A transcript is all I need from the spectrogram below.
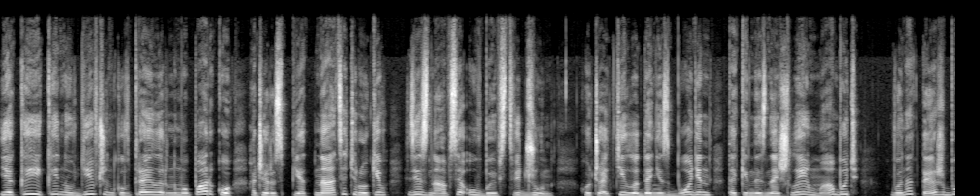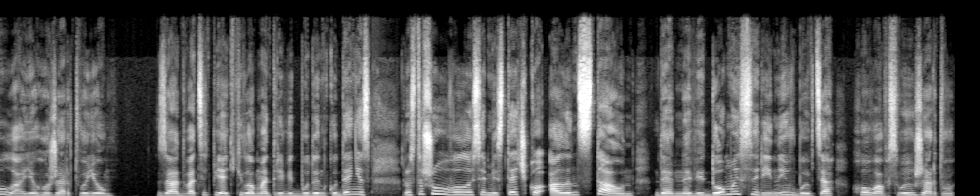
який кинув дівчинку в трейлерному парку, а через 15 років зізнався у вбивстві Джун. Хоча тіло Деніс Бодін так і не знайшли, мабуть, вона теж була його жертвою. За 25 кілометрів від будинку Деніс розташовувалося містечко Аленстаун, де невідомий серійний вбивця ховав своїх жертв.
